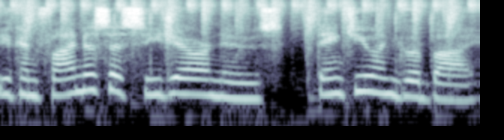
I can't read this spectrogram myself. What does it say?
You can find us at CJR News. Thank you and goodbye.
